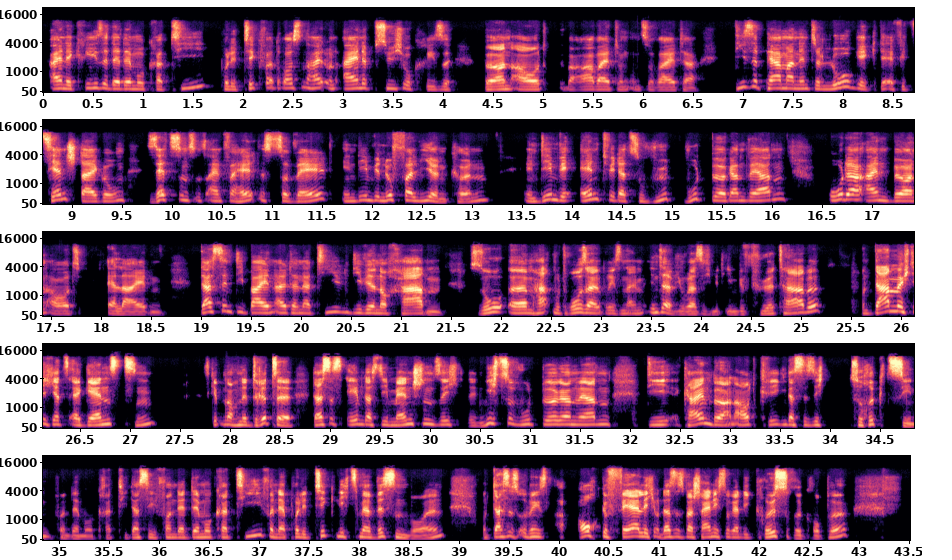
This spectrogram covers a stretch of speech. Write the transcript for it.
eine Krise der Demokratie, Politikverdrossenheit und eine Psychokrise, Burnout, Überarbeitung und so weiter. Diese permanente Logik der Effizienzsteigerung setzt uns in ein Verhältnis zur Welt, in dem wir nur verlieren können, in dem wir entweder zu Wutbürgern werden oder einen Burnout erleiden. Das sind die beiden Alternativen, die wir noch haben. So ähm, Hartmut Rosa übrigens in einem Interview, das ich mit ihm geführt habe. Und da möchte ich jetzt ergänzen, es gibt noch eine dritte. Das ist eben, dass die Menschen sich nicht zu Wutbürgern werden, die keinen Burnout kriegen, dass sie sich zurückziehen von Demokratie, dass sie von der Demokratie, von der Politik nichts mehr wissen wollen. Und das ist übrigens auch gefährlich und das ist wahrscheinlich sogar die größere Gruppe.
